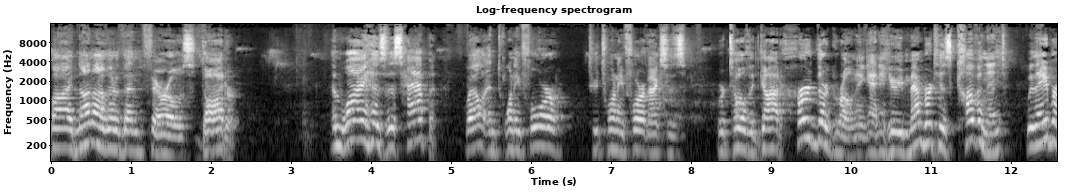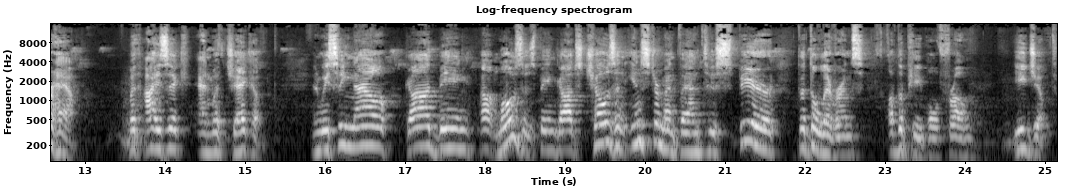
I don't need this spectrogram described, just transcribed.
by none other than Pharaoh's daughter. And why has this happened? Well, in 24 to 24 of Exodus, we're told that God heard their groaning and he remembered his covenant with Abraham, with Isaac, and with Jacob. And we see now God being, uh, Moses being God's chosen instrument then to spear the deliverance of the people from Egypt.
